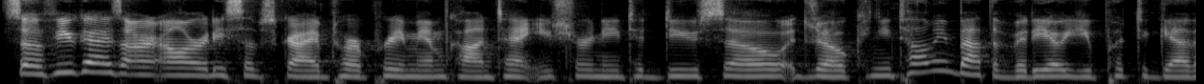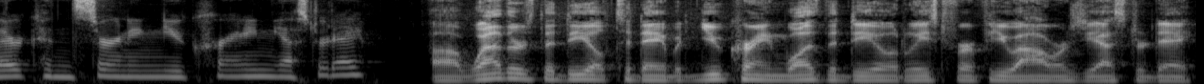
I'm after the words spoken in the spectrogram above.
So, if you guys aren't already subscribed to our premium content, you sure need to do so. Joe, can you tell me about the video you put together concerning Ukraine yesterday? Uh, weather's the deal today, but Ukraine was the deal at least for a few hours yesterday.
